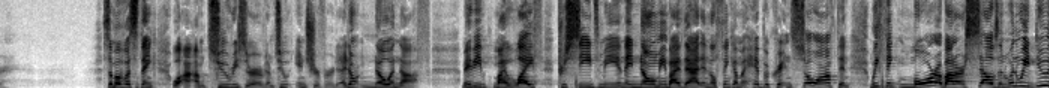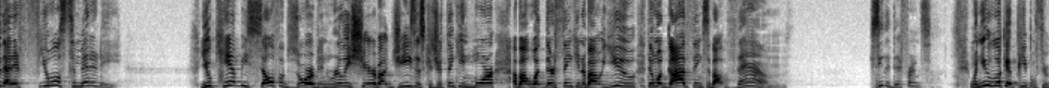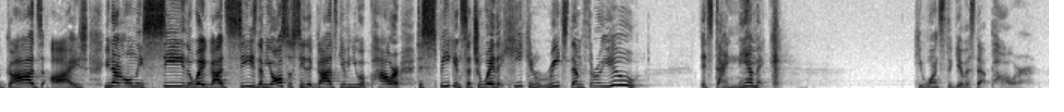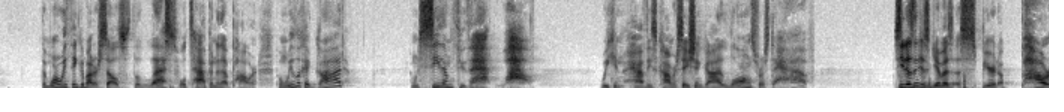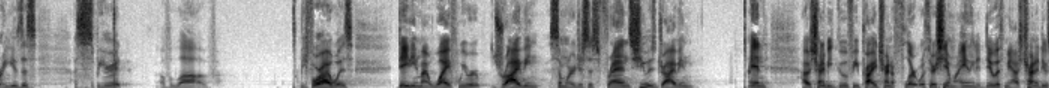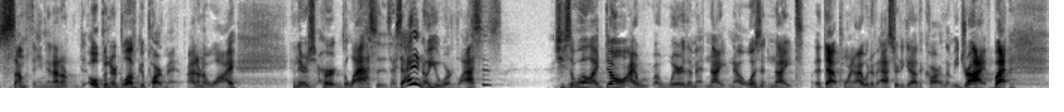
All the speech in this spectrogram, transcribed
Some of us think, well, I'm too reserved, I'm too introverted, I don't know enough. Maybe my life precedes me and they know me by that and they'll think I'm a hypocrite. And so often we think more about ourselves, and when we do that, it fuels timidity. You can't be self absorbed and really share about Jesus because you're thinking more about what they're thinking about you than what God thinks about them. See the difference? When you look at people through God's eyes, you not only see the way God sees them, you also see that God's given you a power to speak in such a way that He can reach them through you. It's dynamic. He wants to give us that power. The more we think about ourselves, the less we'll tap into that power. But when we look at God and we see them through that, wow, we can have these conversations God longs for us to have. See, He doesn't just give us a spirit of power, He gives us a spirit of love. Before I was dating my wife, we were driving somewhere just as friends. She was driving, and I was trying to be goofy, probably trying to flirt with her. She didn't want anything to do with me. I was trying to do something, and I don't open her glove compartment. I don't know why. And there's her glasses. I said, I didn't know you wore glasses. She said, Well, I don't. I, I wear them at night. Now, it wasn't night at that point. I would have asked her to get out of the car and let me drive. But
